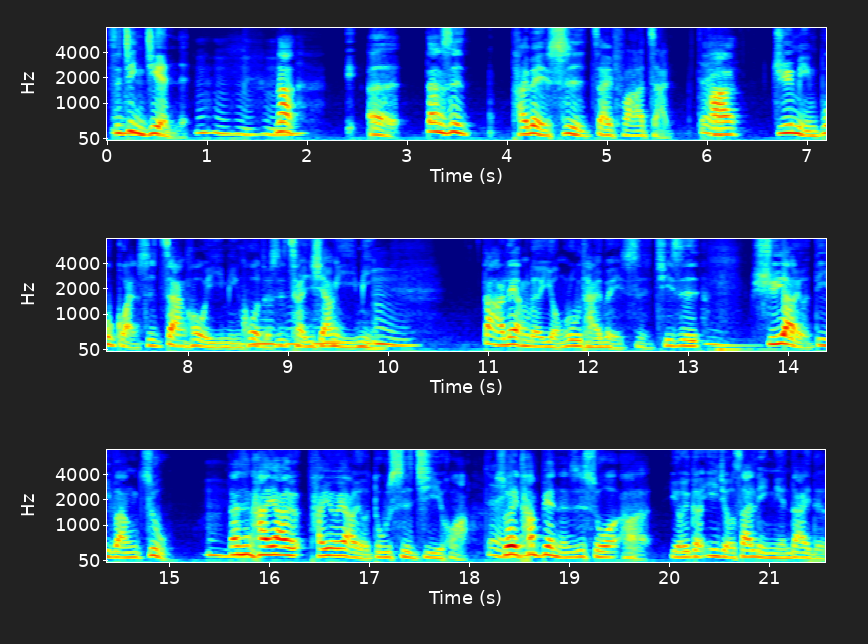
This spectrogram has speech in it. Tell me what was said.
是禁建的。嗯哼哼哼，那。呃，但是台北市在发展，对。它居民不管是战后移民或者是城乡移民，嗯。嗯、大量的涌入台北市，其实需要有地方住，嗯、但是他要他又要有都市计划，所以它变成是说啊。呃有一个一九三零年代的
